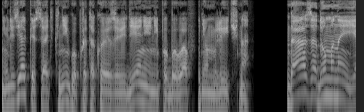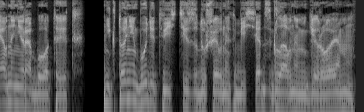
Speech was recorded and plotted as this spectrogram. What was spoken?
Нельзя писать книгу про такое заведение, не побывав в нем лично. Да, задуманное явно не работает. Никто не будет вести задушевных бесед с главным героем.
